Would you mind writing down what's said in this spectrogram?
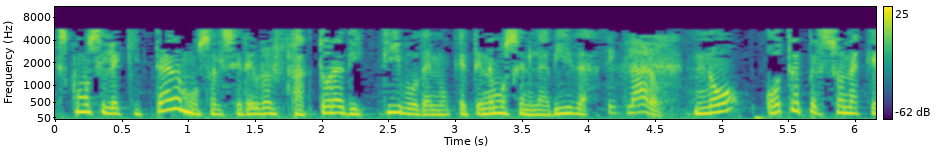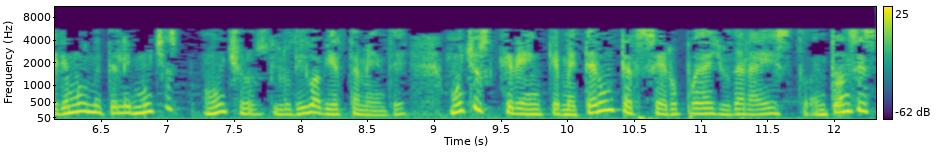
es como si le quitáramos al cerebro el factor adictivo de lo que tenemos en la vida. Sí, claro. No otra persona, queremos meterle muchas, muchos, lo digo abiertamente, muchos creen que meter un tercero puede ayudar a esto. Entonces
